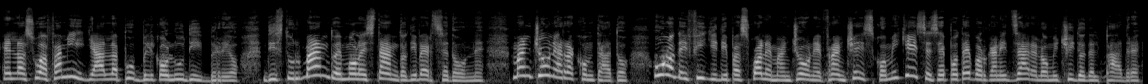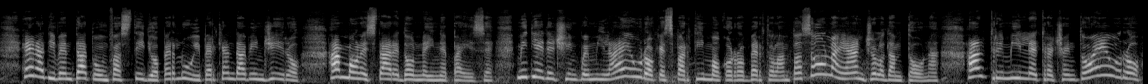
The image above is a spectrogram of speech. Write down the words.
e la sua famiglia al pubblico ludibrio, disturbando e molestando diverse donne. Mangione ha raccontato: Uno dei figli di Pasquale Mangione, Francesco, mi chiese se poteva organizzare l'omicidio del padre. Era diventato un fastidio per lui perché andava in giro a molestare donne in paese. Mi diede 5.000 euro che spartimmo con Roberto Lampasona e Angelo D'Antona. Altri 1.300 euro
